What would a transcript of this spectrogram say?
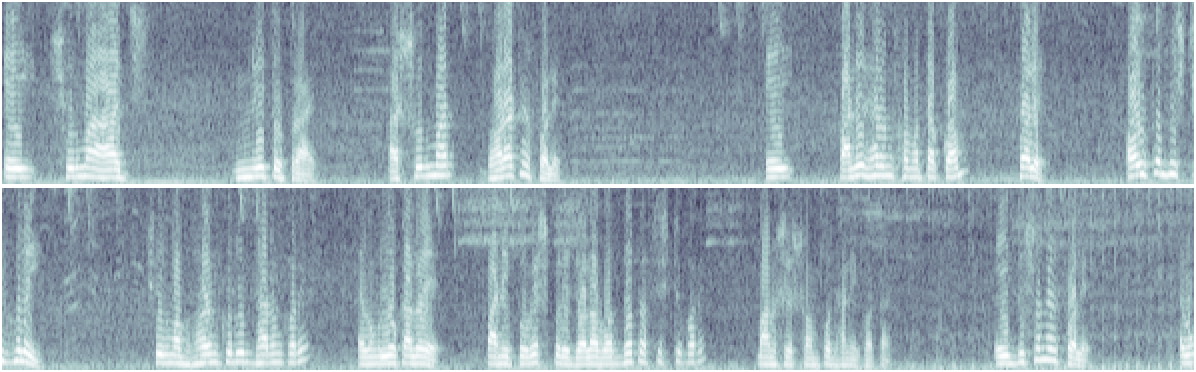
এই সুরমা আজ মৃত প্রায়। আর সুরমার ভরাটের ফলে এই পানি ধারণ ক্ষমতা কম, ফলে অল্প বৃষ্টি হলেই সুরমা ভয়ঙ্কর রূপ ধারণ করে এবং লোকালয়ে পানি প্রবেশ করে জলাবদ্ধতা সৃষ্টি করে, মানুষের সম্পদহানি ঘটায়। এই দূষণের ফলে এবং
